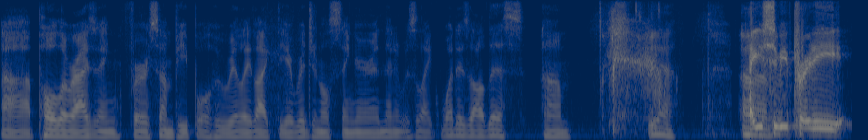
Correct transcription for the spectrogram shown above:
uh, polarizing for some people who really liked the original singer, and then it was like, what is all this? Um, yeah. I used to be pretty.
